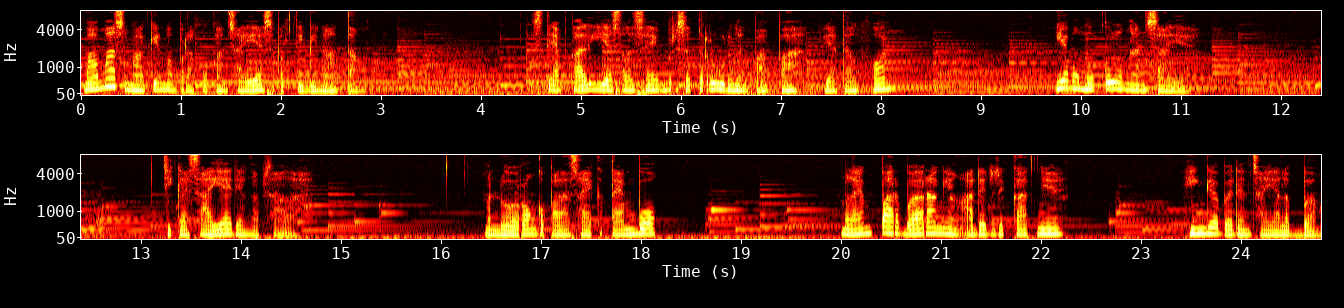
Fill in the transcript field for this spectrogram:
Mama semakin memperlakukan saya seperti binatang. Setiap kali ia selesai berseteru dengan Papa via telepon, ia memukul lengan saya jika saya dianggap salah. Mendorong kepala saya ke tembok, melempar barang yang ada di dekatnya, hingga badan saya lebam,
